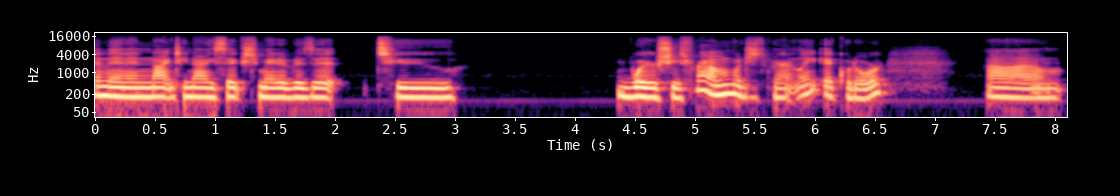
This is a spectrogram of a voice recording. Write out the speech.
And then in 1996, she made a visit to where she's from, which is apparently Ecuador. Um,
